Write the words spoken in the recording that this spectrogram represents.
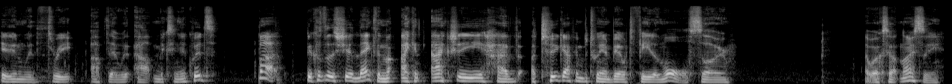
it in with three up there without mixing liquids. But because of the sheer length I can actually have a two gap in between and be able to feed them all. So that works out nicely.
